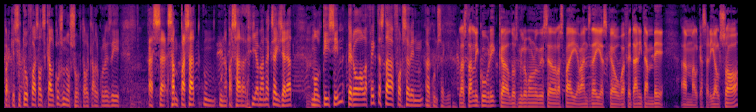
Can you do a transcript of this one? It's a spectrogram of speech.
perquè si tu fas els càlculs no surt el càlcul, és dir, eh, s'ha- s'han passat un, una passada, ja m'han exagerat moltíssim, però l'efecte està força ben aconseguit. L'Stanley Kubrick, que el 2001 amb l'Odissea de l'Espai, abans deies que ho va fer tant i tan bé amb el que seria el so,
